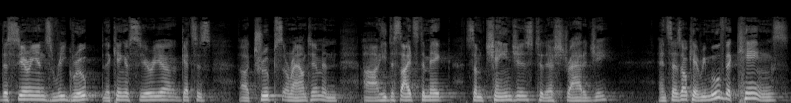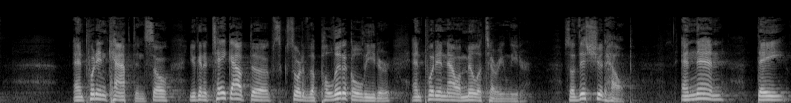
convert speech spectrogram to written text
the Syrians regroup. The king of Syria gets his uh, troops around him, and uh, he decides to make some changes to their strategy and says, okay, remove the kings and put in captains. So you're going to take out the sort of the political leader and put in now a military leader. So this should help. And then they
